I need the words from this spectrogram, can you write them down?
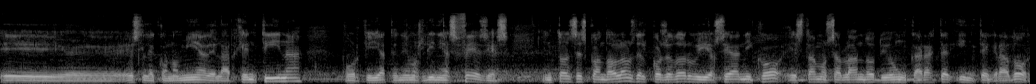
es la economía de la Argentina, porque ya tenemos líneas férreas. Entonces, cuando hablamos del corredor bioceánico, estamos hablando de un carácter integrador.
